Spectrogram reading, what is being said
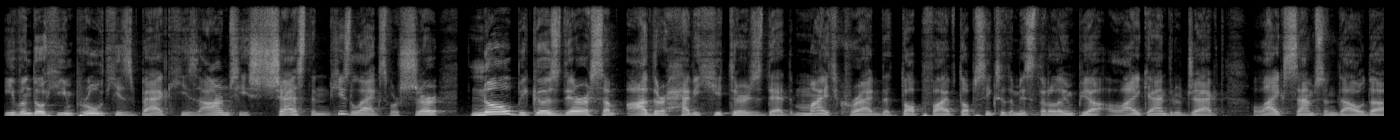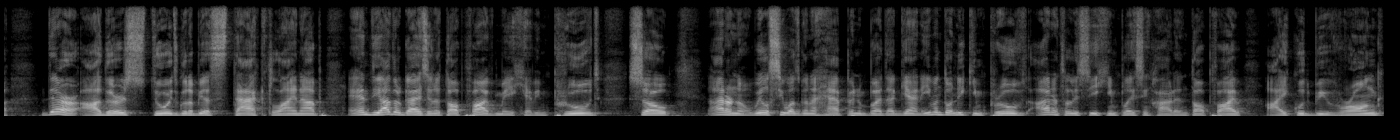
even though he improved his back, his arms, his chest and his legs for sure? No, because there are some other heavy hitters that might crack the top 5, top 6 of the Mr. Olympia, like Andrew Jack, like Samson Dauda. There are others too, it's gonna be a stacked lineup, and the other guys in the top 5 may have improved, so I don't know, we'll see what's gonna happen, but again, even though Nick improved, I don't really see him placing higher than top 5, I could be wrong.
